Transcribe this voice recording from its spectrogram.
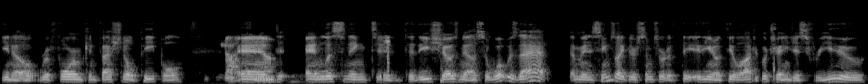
you know, reformed confessional people Yeah, and, yeah. and listening to, to these shows now. So what was that? I mean, it seems like there's some sort of, the, you know, theological changes for you.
